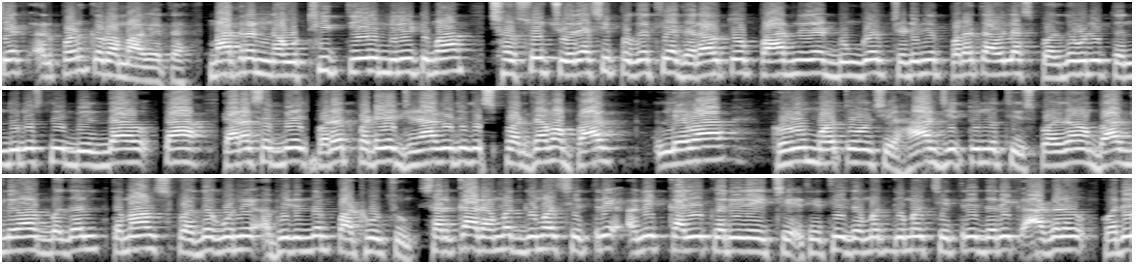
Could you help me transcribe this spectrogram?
ચેક અર્પણ કરવામાં આવ્યા હતા. માત્ર નવથી તેર મિનિટમાં છસો ચોર્યાસી પગથિયા ધરાવતો પારનેરા ડુંગર ચડીને પરત આવેલા સ્પર્ધકોની તંદુરસ્તી બિરદાવતા ધારાસભ્ય ભરત પટેલે જણાવ્યું હતું કે સ્પર્ધામાં ભાગ લેવા ઘણું મહત્વનું છે. હાર જીતતું નથી. સ્પર્ધામાં ભાગ લેવા બદલ તમામ સ્પર્ધકોને અભિનંદન પાઠવું છું. સરકાર રમત ગમત ક્ષેત્રે અનેક કાર્યો કરી રહી છે. તેથી રમત ગમત ક્ષેત્રે દરેક આગળ વધે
